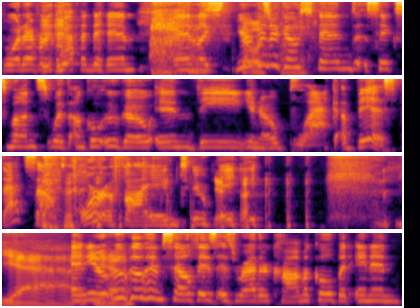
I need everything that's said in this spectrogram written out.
whatever Yeah, yeah. happened to him. And like you're gonna go spend six months with Uncle Ugo in the, you know, black abyss. That sounds horrifying to me. Yeah. yeah, And you know, yeah. Ugo himself is is rather comical, but in an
